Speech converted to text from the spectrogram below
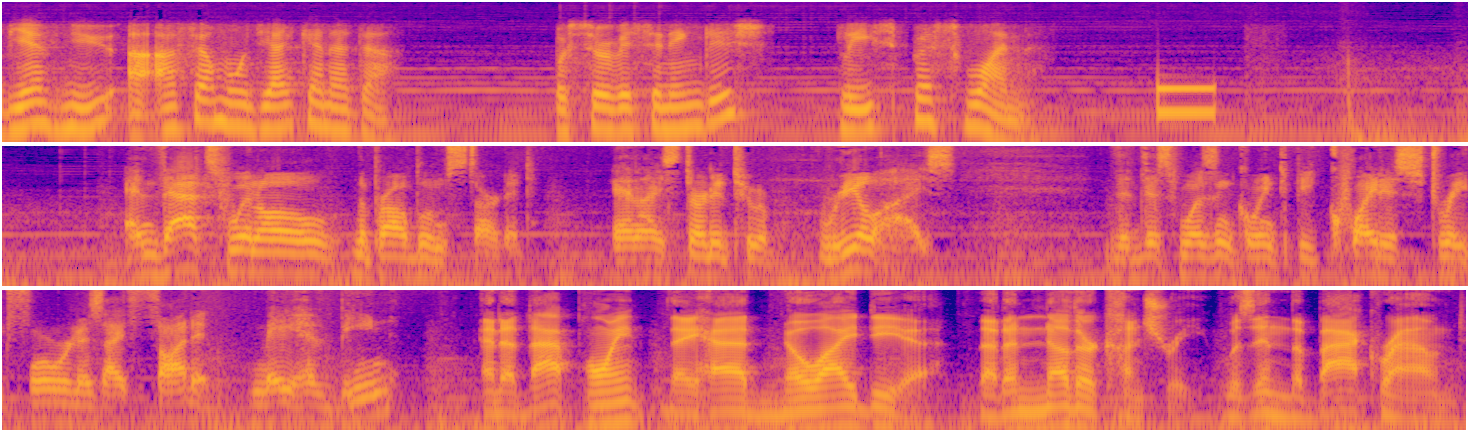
Bienvenue à Affaires Mondiales Canada. For service in English, please press 1. And that's when all the problems started. And I started to realize that this wasn't going to be quite as straightforward as I thought it may have been. And at that point, they had no idea that another country was in the background,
